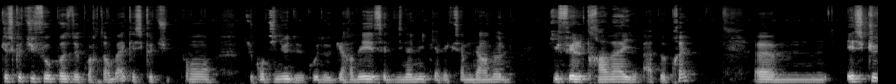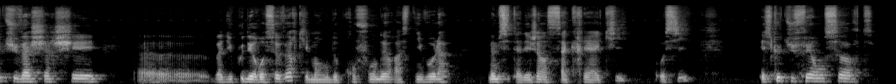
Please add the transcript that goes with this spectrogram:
Qu'est-ce que tu fais au poste de quarterback? Est-ce que tu prends, tu continues de, garder cette dynamique avec Sam Darnold qui fait le travail à peu près? Euh, Est-ce que tu vas chercher euh, bah, du coup des receveurs qui manquent de profondeur à ce niveau-là, même si tu as déjà un sacré acquis aussi? Est-ce que tu fais en sorte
